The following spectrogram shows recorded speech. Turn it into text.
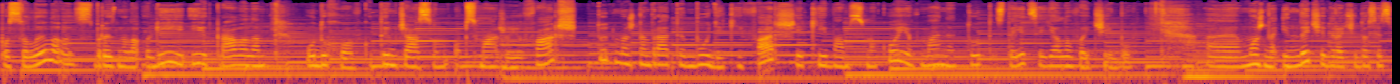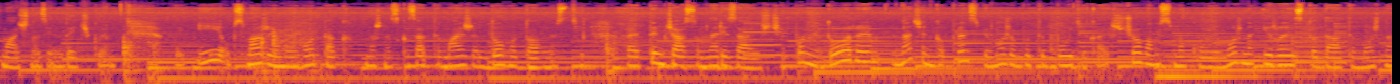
Посолила, збризнула олії і відправила у духовку. Тим часом обсмажую фарш. Тут можна брати будь-який фарш, який вам смакує. В мене тут, здається, яловичий був. Е, можна індичий, до речі, досить смачно з індичкою. І обсмажуємо його так, можна сказати, майже до готовності. Е, Тим часом нарізаю ще помідори. Начинка, в принципі, може бути будь-яка, що вам смакує. Можна і рис додати, можна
